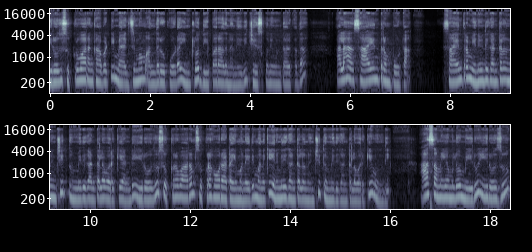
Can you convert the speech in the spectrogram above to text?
ఈరోజు శుక్రవారం కాబట్టి మ్యాక్సిమం అందరూ కూడా ఇంట్లో దీపారాధన అనేది చేసుకొని ఉంటారు కదా. అలా సాయంత్రం పూట సాయంత్రం ఎనిమిది గంటల నుంచి తొమ్మిది గంటల వరకే అండి ఈరోజు శుక్రవారం శుక్రహోరా టైం అనేది మనకి ఎనిమిది గంటల నుంచి తొమ్మిది గంటల వరకు ఉంది. ఆ సమయంలో మీరు ఈరోజు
